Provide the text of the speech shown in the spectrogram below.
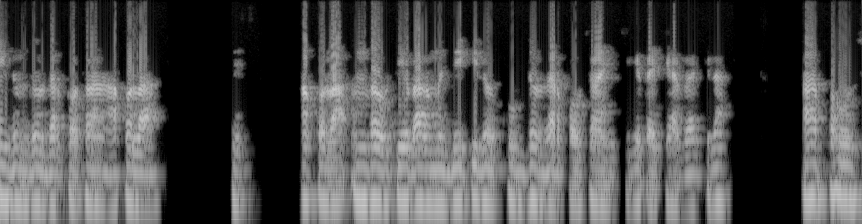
एकदम जोरदार पाऊस अकोला अकोला अमरावती या भागामध्ये देखील खूप जोरदार पाऊस राहण्याची शक्यता आहे चार तारखेला हा पाऊस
